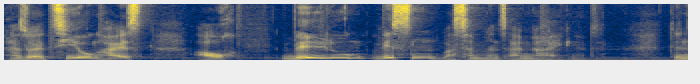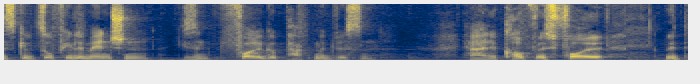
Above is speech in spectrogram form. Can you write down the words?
Also Erziehung heißt auch Bildung, Wissen, was haben wir uns angeeignet. Denn es gibt so viele Menschen, die sind vollgepackt mit Wissen. Ja, der Kopf ist voll mit,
